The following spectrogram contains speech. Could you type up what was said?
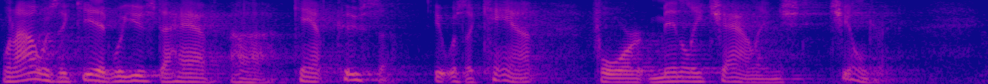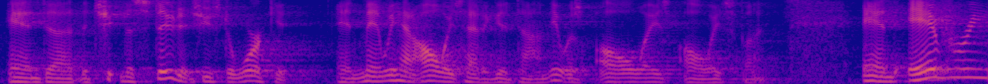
when I was a kid, we used to have uh, Camp Coosa. It was a camp for mentally challenged children. And uh, the, the students used to work it. And man, we had always had a good time. It was always, always fun. And every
